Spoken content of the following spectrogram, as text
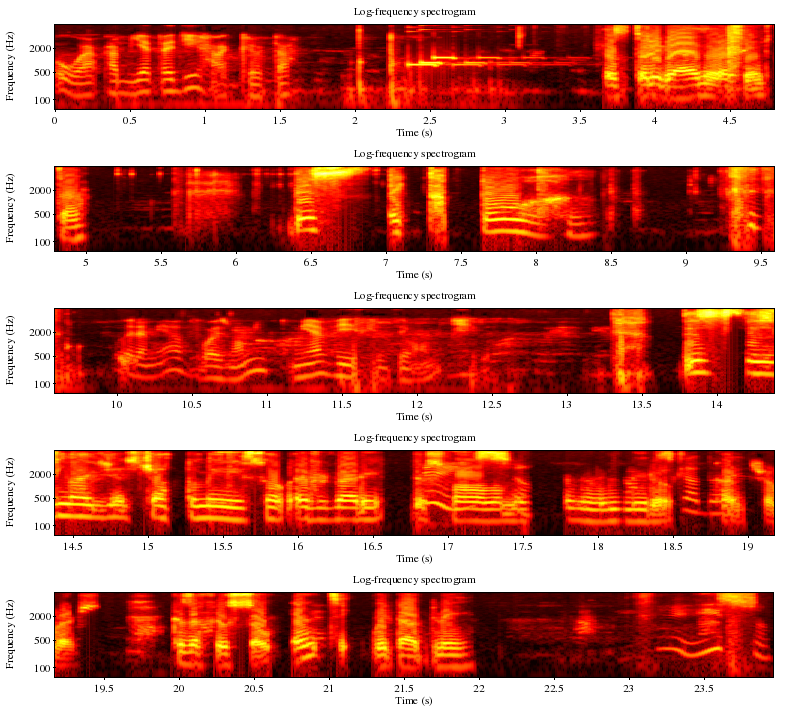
A, a Bia tá de hacker, tá? Eu tô ligado, ela sempre tá. Des... Eita porra. Era minha voz, uma, minha vez, quer dizer, uma mentira. This is like just chat to me, so everybody just follow me. Little Pescador. controllers. Because I feel so empty without me. Que isso?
